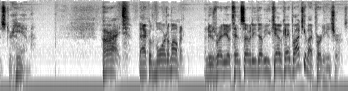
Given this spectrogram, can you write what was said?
Mr. Ham. All right, back with more in a moment. News Radio 1070 WKOK brought to you by Purdy Insurance.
